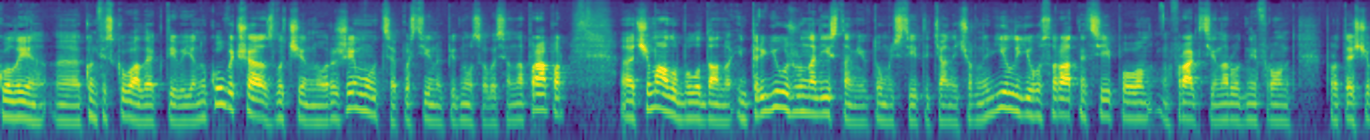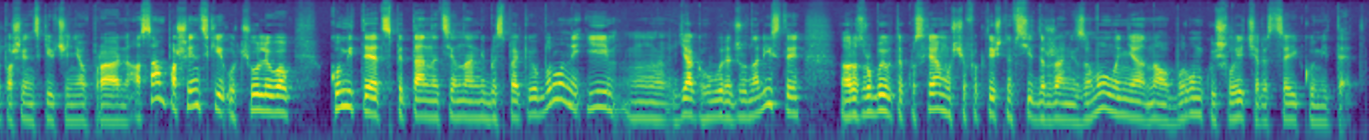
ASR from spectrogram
коли е, конфіскували активи Януковича злочинного режиму, це постійно підносилося на прапор. Е, чимало було дано інтерв'ю журналістам, і в тому числі Тетяни Чорновіл, його соратниці по фракції Народний фронт, про те, що Пашинський вчиняв правильно. А сам Пашинський очолював комітет з питань національної безпеки і оборони, і, як говорять журналісти, розробив таку схему, що фактично всі державні замовлення на оборонку йшли через цей комітет.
